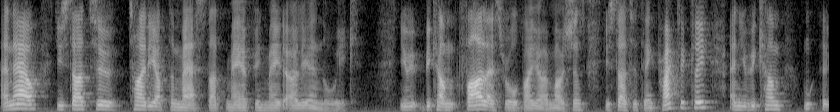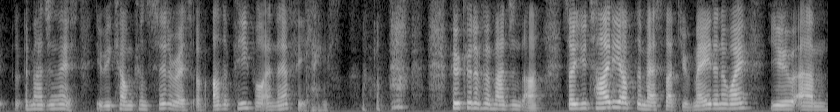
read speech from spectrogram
And now you start to tidy up the mess that may have been made earlier in the week you become far less ruled by your emotions. You start to think practically and you become, imagine this, you become considerate of other people and their feelings. Who could have imagined that? So you tidy up the mess that you've made in a way. You, um,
